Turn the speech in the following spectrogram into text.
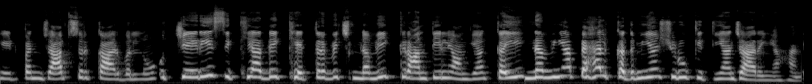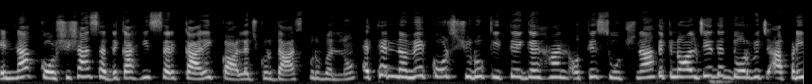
ਹੇਠ ਪੰਜਾਬ ਸਰਕਾਰ ਵੱਲੋਂ ਉਚੇਰੀ ਸਿੱਖਿਆ ਦੇ ਖੇਤਰ ਵਿੱਚ ਨਵੀਂ ਕ੍ਰਾਂਤੀ ਲਿਆਉਂਦੀਆਂ ਕਈ ਨਵੀਆਂ ਪਹਿਲ ਕਦਮੀਆਂ ਸ਼ੁਰੂ ਕੀਤੀਆਂ ਜਾ ਰਹੀਆਂ ਹਨ। ਇਨ੍ਹਾਂ ਕੋਸ਼ਿਸ਼ਾਂ ਸਦਕਾ ਹੀ ਸਰਕਾਰੀ ਕਾਲਜ ਗੁਰਦਾਸਪੁਰ ਵੱਲੋਂ ਇੱਥੇ ਨਵੇਂ ਕੋਰਸ ਸ਼ੁਰੂ ਕੀਤੇ ਗਏ ਹਨ। ਉੱਥੇ ਸੂਚਨਾ ਟੈਕਨੋਲੋਜੀ ਦੇ ਦੌਰ ਵਿੱਚ ਆਪਣੀ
